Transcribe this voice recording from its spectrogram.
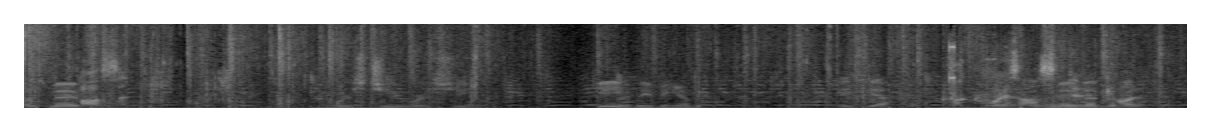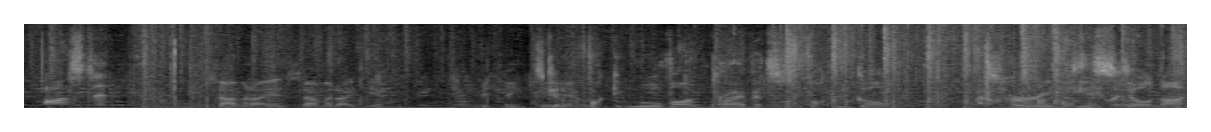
Let's move. Austin. Where's G? Where's G? Gate. Leaving every. He's here. Fuck, what is Austin doing? Everybody. Austin. Samurai. Is Samurai here? Let's get a fucking move on, privates. Let's fucking go. I don't Hurry. he's He's still not.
